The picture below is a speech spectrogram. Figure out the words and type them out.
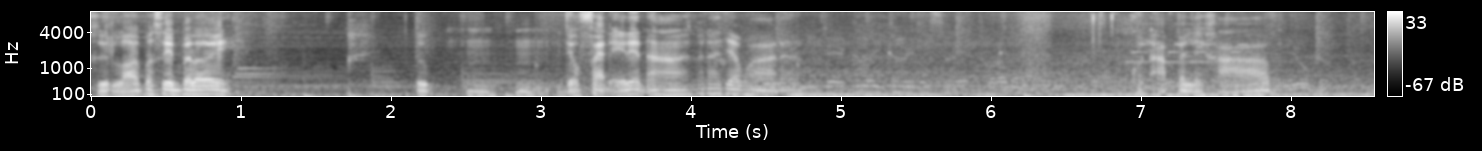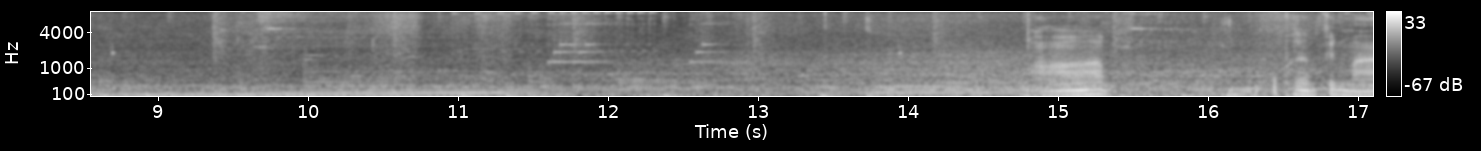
คืนร้อยเปอร์เซ็นต์ไปเลยปึ๊บเดี๋ยวแฟดเอเดนอาร์ก็น่าจะมานะครับกดอัพไปเลยครับอ๋อเพิ่มขึ้นมา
